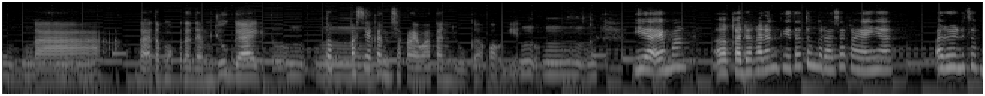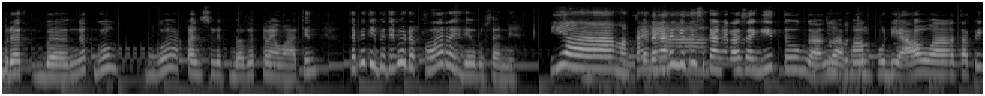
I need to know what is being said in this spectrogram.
Hmm, hmm, nggak nggak temu keredam juga gitu hmm, toh pasti hmm. akan bisa kelewatan juga kok gitu Mm, mm, mm. Iya emang eh, kadang-kadang kita tuh ngerasa kayaknya aduh ini tuh berat banget gue gue akan sulit banget ngelewatin tapi tiba-tiba udah kelar aja urusannya? Iya makanya. Kadang-kadang kita suka ngerasa gitu nggak betul nggak betul. mampu di awal. Tapi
